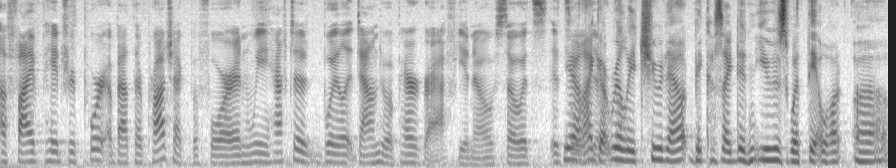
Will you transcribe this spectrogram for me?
a five-page report about their project before and we have to boil it down to a paragraph, you know, so it's, it's Yeah, I got really chewed out because I didn't use what the uh,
